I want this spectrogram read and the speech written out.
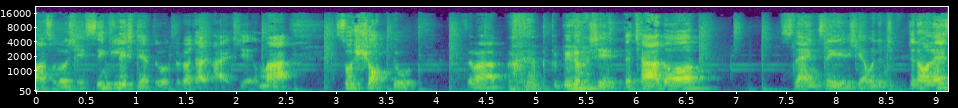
မှာဆိုလို့ရှိရင် Singlish နဲ့သူတို့ပြောကြတဲ့ခါရှိတယ်ဥပမာ so shock တို့ဒီမှာပြီးလို့ရှိရင်တခြားသော slang တွေရှိတယ်ကျွန်တော်လည်း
